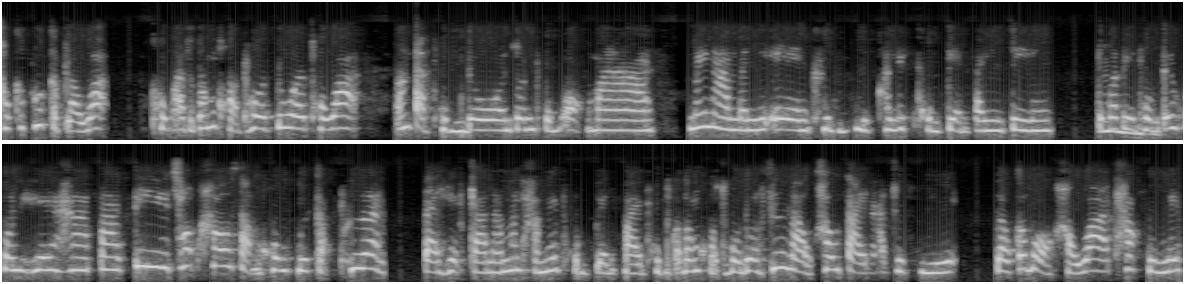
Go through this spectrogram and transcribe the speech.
เขาก็พูดกับเราว่า ผมอาจจะต้องขอโทษด้วย เพราะว่าตั้งแต่ผมโดนจนผมออกมา ไม่นานมานี้เองคือบุคลิกผมเปลี่ยนไปจริงๆปกติผมเป็นคนเฮฮาปาร์ตี้ชอบเข้าสังคมคุยกับเพื่อน แต่เหตุการณ์นั้นมันทำให้ผมเปลี่ยนไปผมก็ต้องขอโทษด้วยซึ่งเราเข้าใจนะจุดนี้ เราก็บอกเขาว่าถ้าคุณไม่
